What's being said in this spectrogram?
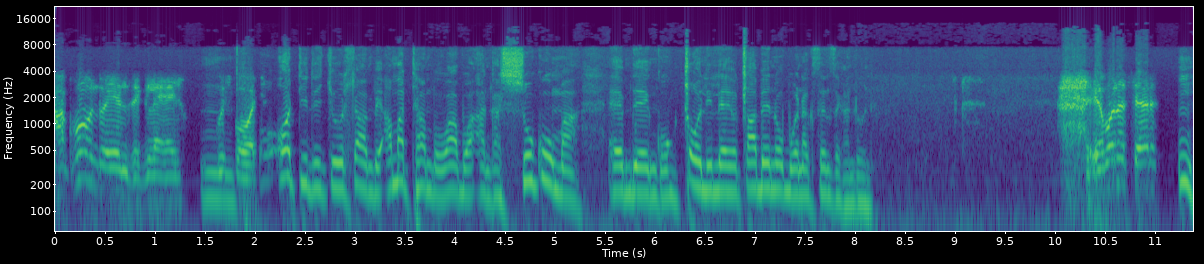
akho nto yenzekileyo Mm. kwisport oodidityu mhlawumbi amathambo wabo angashukuma um ngokuxolileyo xa benobona kusenzeka ntoni? Yabona sir? Mm.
